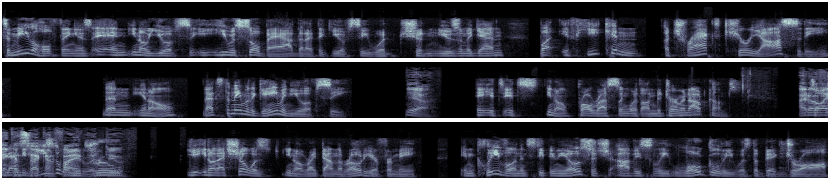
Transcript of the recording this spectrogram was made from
To me, the whole thing is, and you know, UFC. He was so bad that I think UFC would shouldn't use him again. But if he can attract curiosity, then you know that's the name of the game in UFC. yeah. It's it's you know pro wrestling with undetermined outcomes. I don't So, think and, I mean, second he's the one fight who would drew- do. you, you know that show was you know right down the road here for me in Cleveland, and Stipe Miocic obviously locally was the big draw,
